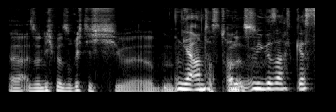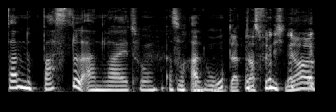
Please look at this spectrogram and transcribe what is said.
Äh, also nicht mehr so richtig äh, Ja, und, was Tolles. und wie gesagt, gestern eine Bastelanleitung. Also hallo? Da, das finde ich, ja,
